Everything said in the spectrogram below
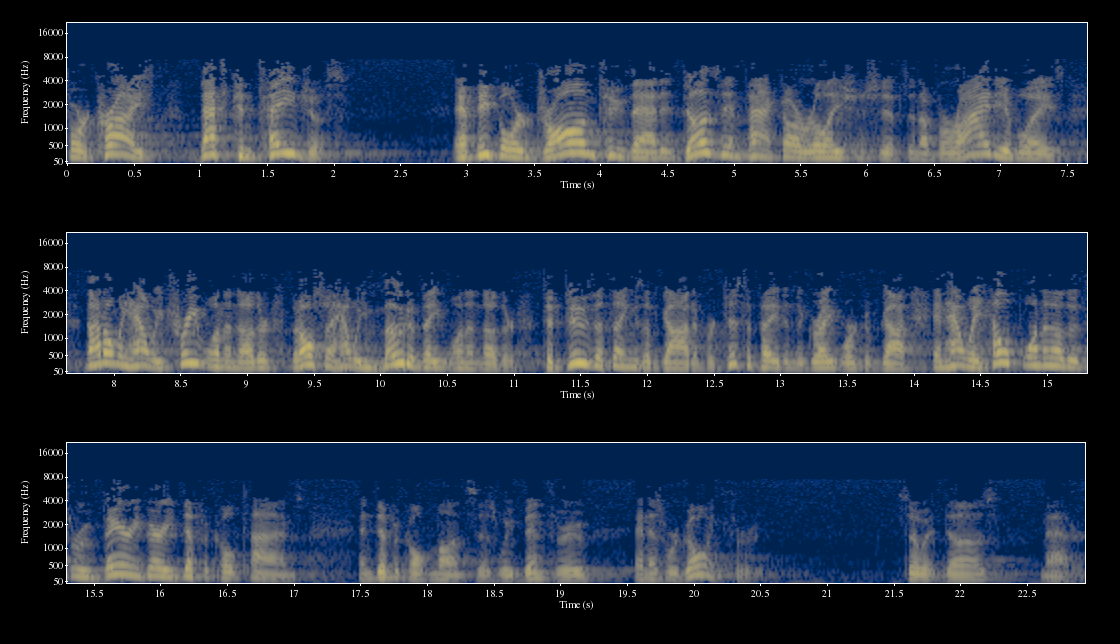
for Christ, that's contagious. And people are drawn to that. It does impact our relationships in a variety of ways, Not only how we treat one another, but also how we motivate one another to do the things of God and participate in the great work of God, and how we help one another through very, very difficult times and difficult months as we've been through and as we're going through. So it does matter.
